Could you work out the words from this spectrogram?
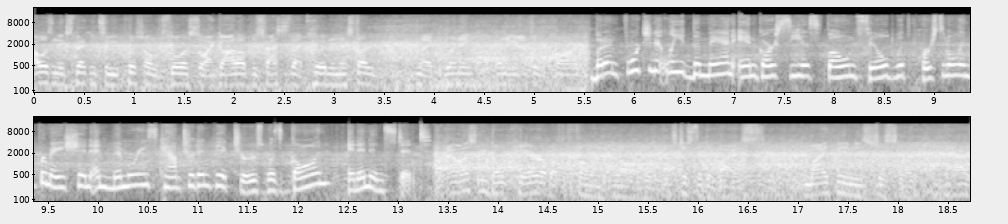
I wasn't expecting to be pushed on the floor, so I got up as fast as I could and I started like running, running after the car. But unfortunately, the man and Garcia's phone filled with personal information and memories captured in pictures was gone in an instant. I honestly don't care about the phone at all. It's just a device. My thing is just like, it has.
